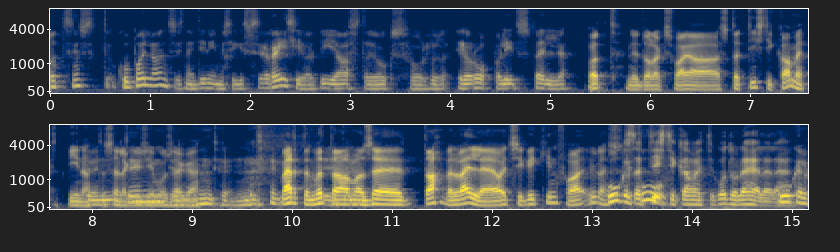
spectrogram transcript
mõtlesin just, et kui palju on siis neid inimesi, kes reisivad viie aasta jooksul Euroopa Liidust välja. vot, nüüd oleks vaja Statistikaametit piinata selle küsimusega. Märten, võta oma see tahvel välja ja otsi kõik info üles. Google statistikaameti kodulehele läheb. Google.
